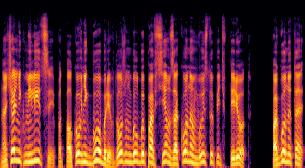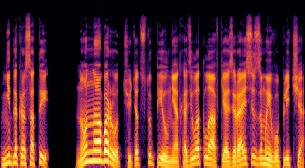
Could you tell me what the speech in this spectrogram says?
Начальник милиции, подполковник Бобарев, должен был бы по всем законам выступить вперед. Погон это не для красоты. Но он, наоборот, чуть отступил, не отходил от лавки, озираясь из-за моего плеча.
